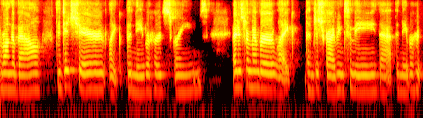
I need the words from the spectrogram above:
rung a bell. They did share like the neighborhood screams. I just remember like them describing to me that the neighborhood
